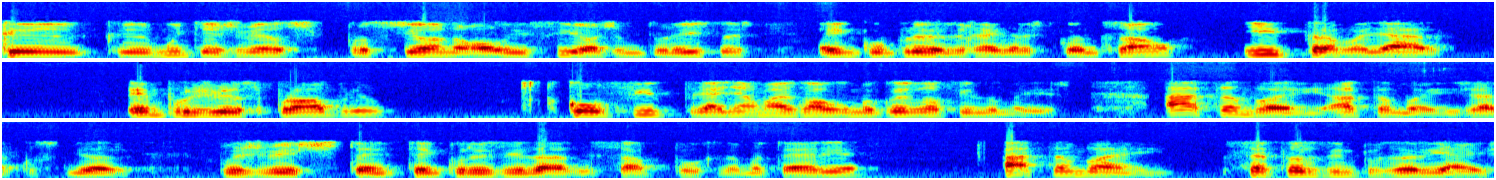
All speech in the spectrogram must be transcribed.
que, que, muitas vezes pressiona ou alicia os motoristas a incumprir as regras de condução e trabalhar em prejuízo próprio com o fim de ganhar mais alguma coisa ao fim do mês. Há também, há também, já que o senhor, pelos vistos, tem, tem curiosidade e sabe pouco da matéria, há também setores empresariais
